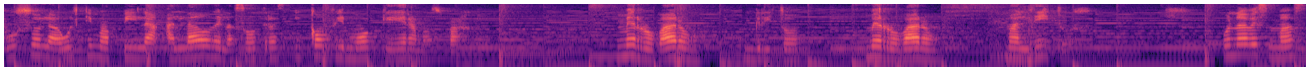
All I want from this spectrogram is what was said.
Puso la última pila al lado de las otras y confirmó que era más baja. Me robaron, gritó. Me robaron. Malditos. Una vez más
